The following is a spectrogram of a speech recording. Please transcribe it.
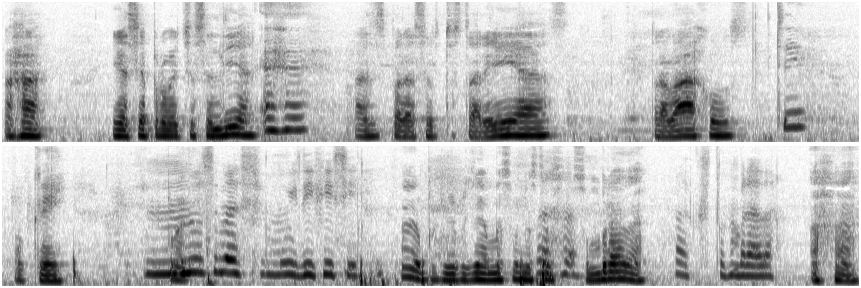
Ajá, y así aprovechas el día. Ajá, Haces para hacer tus tareas, trabajos. sí. Ok, No se me hace muy difícil, bueno, porque pues ya más o menos estás acostumbrada. acostumbrada. Ajá,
